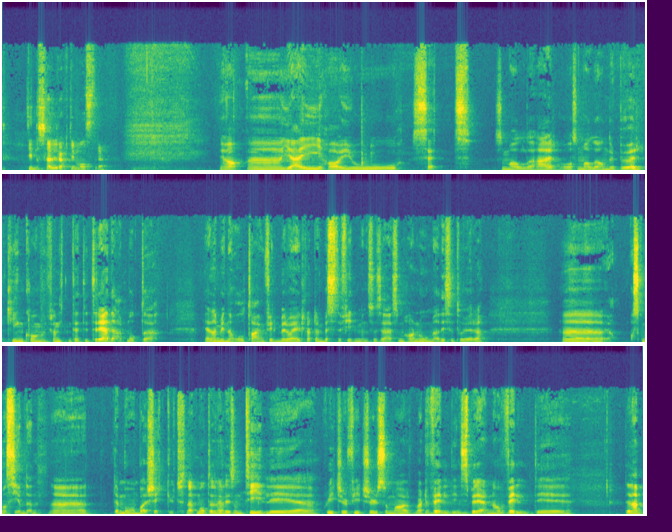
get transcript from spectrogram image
Dinosauraktige monsteret. Ja, eh, jeg har jo sett, som alle her, og som alle andre bør, King Kong fra 1933. Det er på en måte en av mine all time-filmer, og helt klart den beste filmen synes jeg, som har noe med disse to å gjøre. Uh, ja, hva skal man si om den? Uh, den må man bare sjekke ut. Det er på en måte en veldig sånn tidlig uh, creature feature som har vært veldig inspirerende og veldig den, er,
